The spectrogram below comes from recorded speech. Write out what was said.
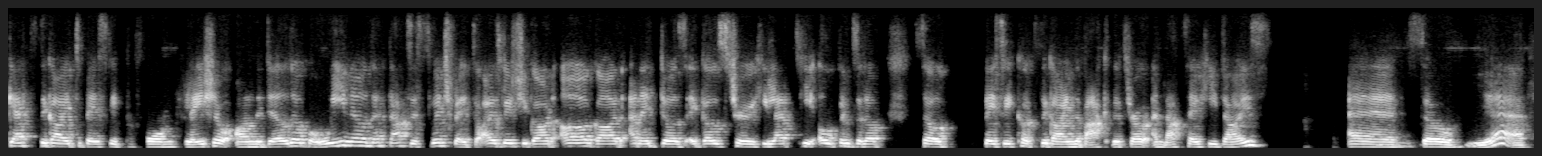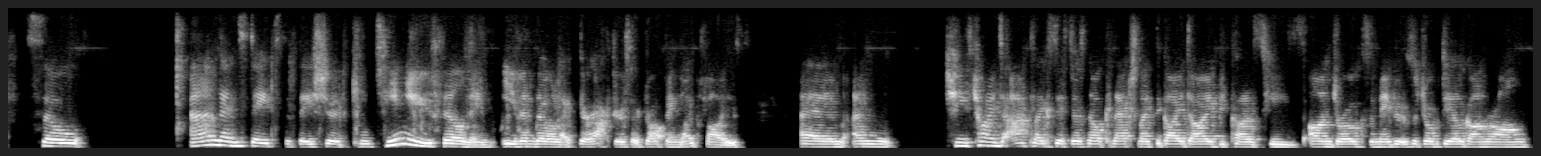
gets the guy to basically perform fellatio on the dildo, but we know that that's a switchblade. So I was literally going, oh god, and it does, it goes through. He lets, he opens it up, so basically cuts the guy in the back of the throat, and that's how he dies. And so yeah, so and then states that they should continue filming even though like their actors are dropping like flies. Um, and she's trying to act like as if there's no connection, like the guy died because he's on drugs and maybe it was a drug deal gone wrong.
